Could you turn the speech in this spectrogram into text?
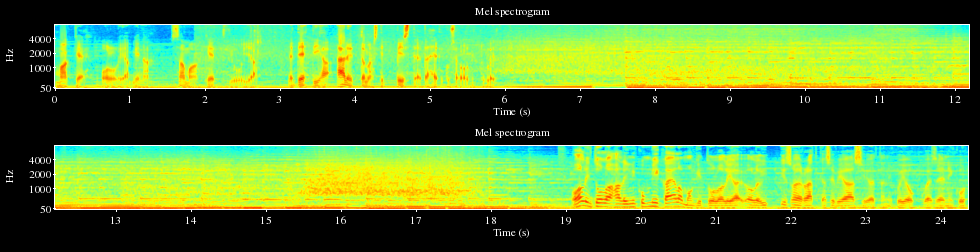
Make, Olli ja minä samaan ketjuun ja me tehtiin ihan älyttömästi pisteitä heti kun se Olli tuli. Ollin tulohan oli, niin kuin Mika Elmonkin tulo, oli, oli isoja ratkaisevia asioita niin kuin joukkueeseen. Niin kuin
